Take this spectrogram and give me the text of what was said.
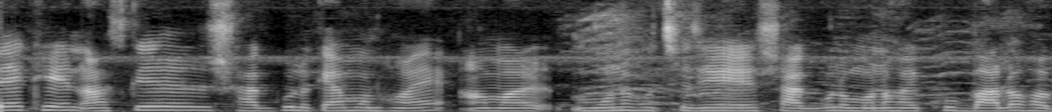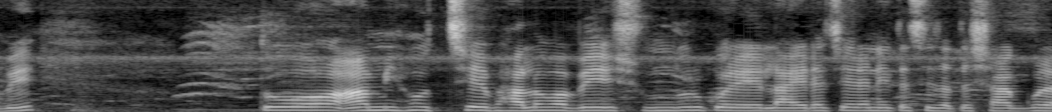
দেখেন আজকের শাকগুলো কেমন হয়। আমার মনে হচ্ছে যে শাকগুলো মনে হয় খুব ভালো হবে। তো আমি হচ্ছে ভালোভাবে সুন্দর করে লাইরা চেরা নিতেছি যাতে শাকগুলো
